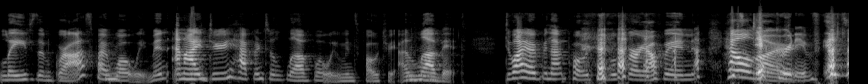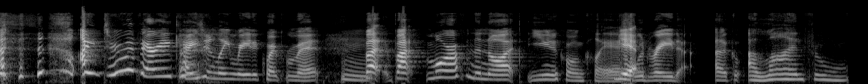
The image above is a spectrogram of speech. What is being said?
Leaves of Grass by Walt Whitman, and I do happen to love Walt Whitman's poetry. I love it. Do I open that poetry book very often? Hell no. decorative. It's, I do very occasionally read a quote from it, but but more often than not, Unicorn Claire Yeah. would read a, a line from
